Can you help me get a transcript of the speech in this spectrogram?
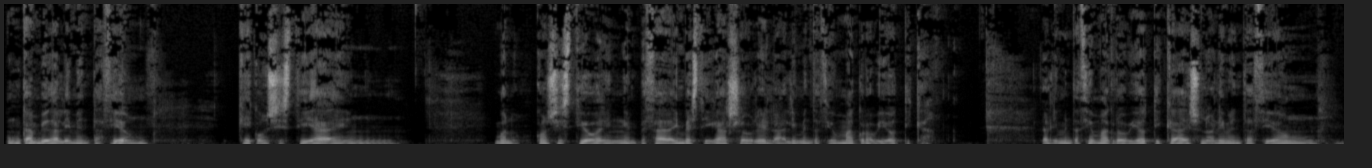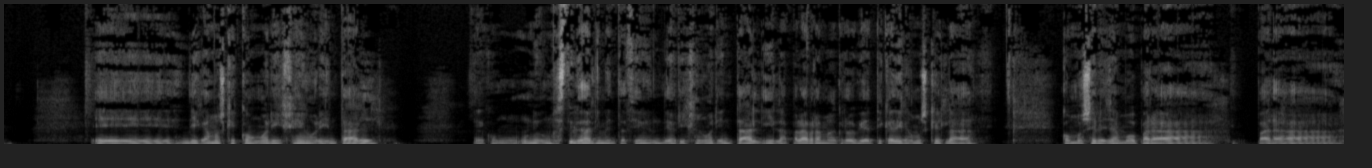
un cambio de alimentación que consistía en bueno, consistió en empezar a investigar sobre la alimentación macrobiótica. La alimentación macrobiótica es una alimentación, eh, digamos que con origen oriental, eh, con un, estilo de alimentación de origen oriental y la palabra macrobiótica, digamos que es la, como se le llamó para, para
